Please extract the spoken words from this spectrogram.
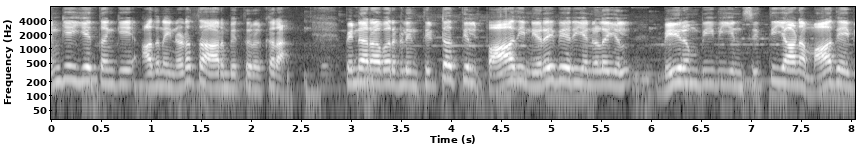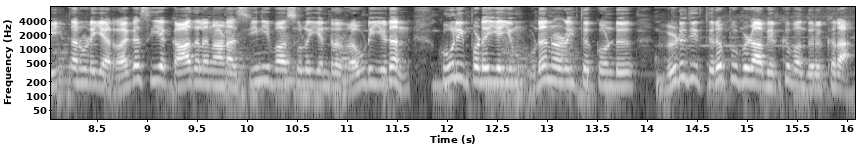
அங்கேயே தங்கி அதனை நடத்த ஆரம்பித்திருக்கிறார். பின்னர் அவர்களின் திட்டத்தில் பாதி நிறைவேறிய நிலையில் பீரம் பீவியின் சித்தியான மாதேவி தன்னுடைய ரகசிய காதலனான சீனிவாசுலு என்ற ரவுடியுடன் கூலிப்படையையும் உடன் அழைத்துக் கொண்டு விடுதி திறப்பு விழாவிற்கு வந்திருக்கிறார்.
